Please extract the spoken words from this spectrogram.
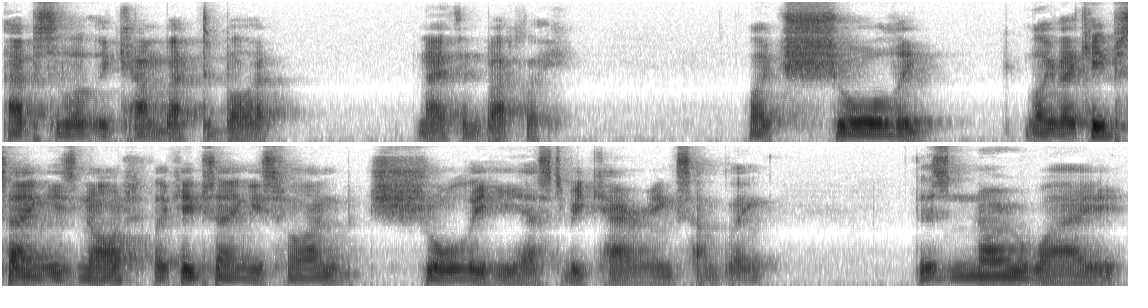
absolutely come back to bite Nathan Buckley. Like, surely, like they keep saying he's not, they keep saying he's fine, but surely he has to be carrying something. There's no way,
